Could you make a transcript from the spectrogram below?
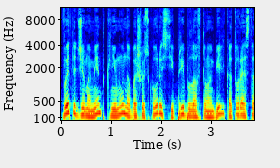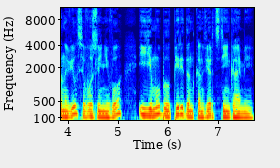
В этот же момент к нему на большой скорости прибыл автомобиль, который остановился возле него, и ему был передан конверт с деньгами.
